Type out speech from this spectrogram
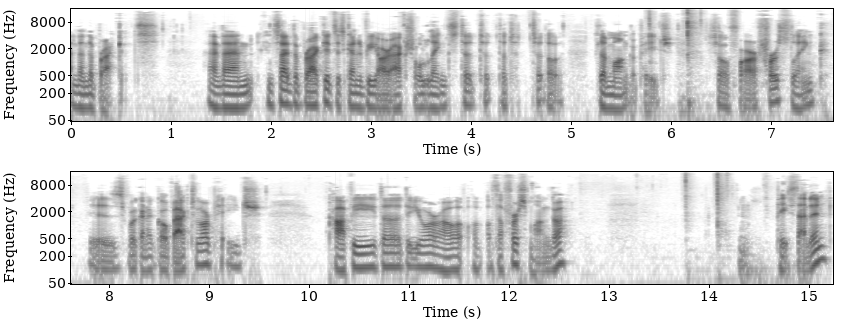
and then the brackets. And then inside the brackets is going to be our actual links to, to, to, to the, the manga page. So for our first link is we're going to go back to our page, copy the, the URL of, of the first manga, paste that in.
